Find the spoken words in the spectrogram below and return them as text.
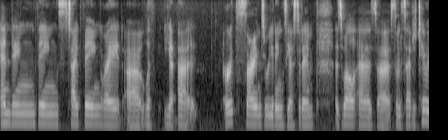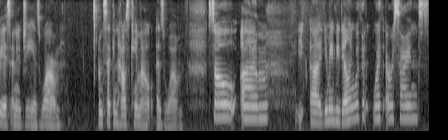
ending things type thing, right? Uh, with yeah, uh, Earth signs readings yesterday, as well as uh, some Sagittarius energy as well. And second house came out as well. So um uh, you may be dealing with it with earth signs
